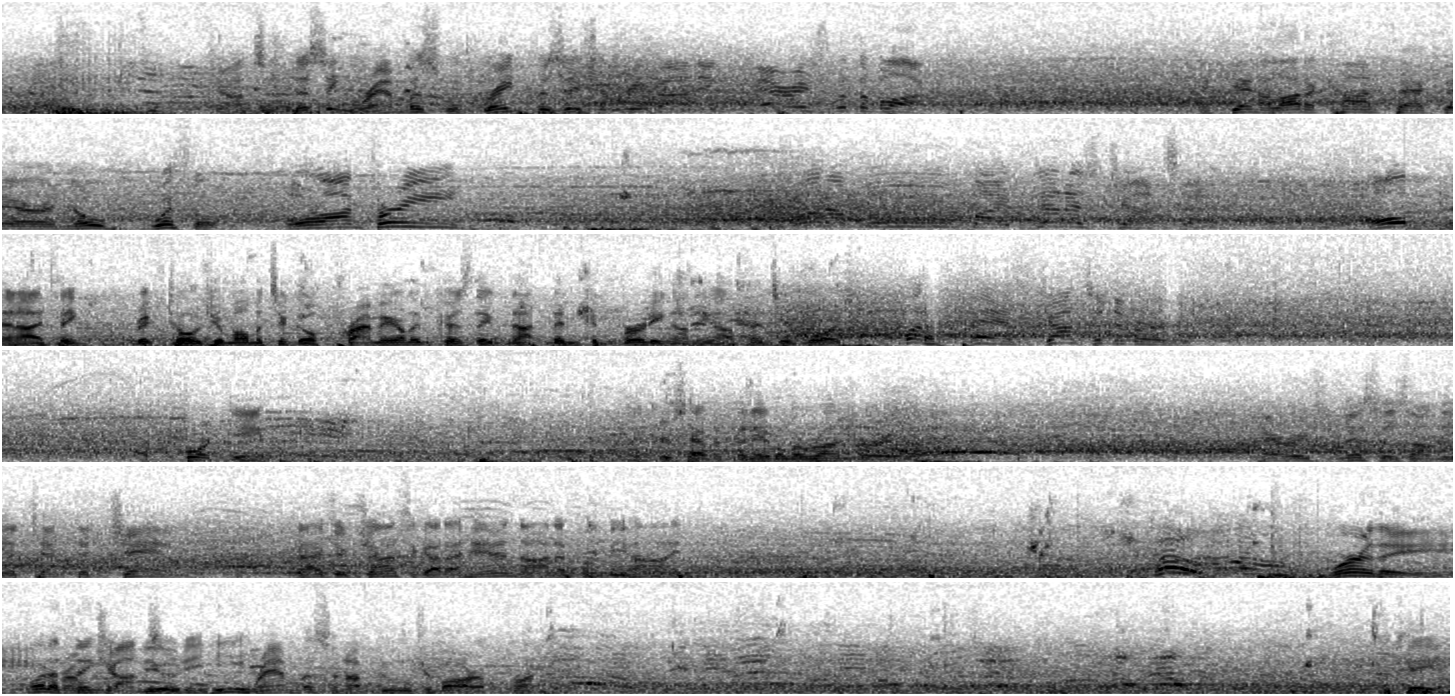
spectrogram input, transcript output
Johnson missing. Rambis with great position rebounding. Parish with the block. Again, a lot of contact there and no whistle. Four on three. What a move by Dennis Johnson. Oh. And I think Rick told you moments ago, primarily because they've not been converting on the offensive boards. What a pass. Johnson to Bird. A short game. Lakers haven't been able to run very well. Parish misses on the attempted jam. Magic Johnson got a hand on it from behind. Oh. Worthy. What a thing of beauty. He- Rambis and Abdul-Jabbar up front. Okay.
